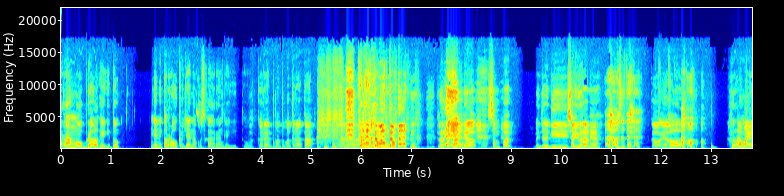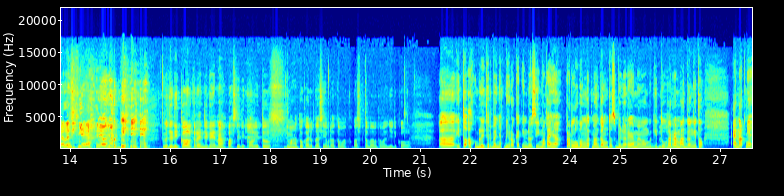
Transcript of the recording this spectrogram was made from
orang ngobrol kayak gitu. Dan itu role kerjaan aku sekarang kayak gitu. Keren teman-teman ternyata keren teman-teman. ternyata Kak Adel sempat menjadi sayuran ya. Maksudnya? KOL lama ya ladinya ya? Nggak ngerti. Sempat jadi call keren juga ya. nah pas jadi call itu gimana tuh adaptasinya pertama pas pertama-tama jadi call? Eh, itu aku belajar banyak di Rocket Indo sih. Makanya perlu banget magang tuh sebenarnya memang begitu. Karena magang itu enaknya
